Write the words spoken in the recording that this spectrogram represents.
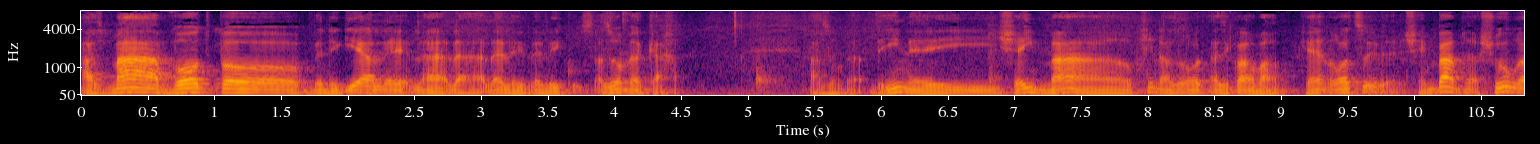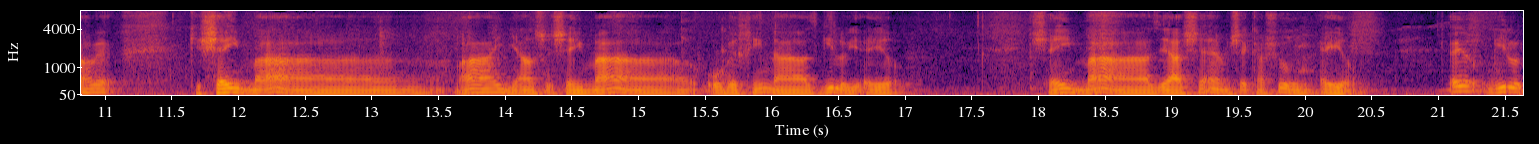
אז מה העבוד פה בנגיע לליכוס? אז הוא אומר ככה. אז הוא אומר, והנה, שם מה, מבחינה, אז זה כבר אמרנו, כן? רצוי, שם בא, שוב, כי שם מה, העניין של מה, הוא בחינת גילוי עיר. מה זה השם שקשור עם עיר. עיר, גילוי.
